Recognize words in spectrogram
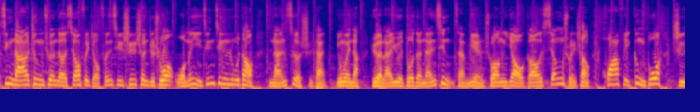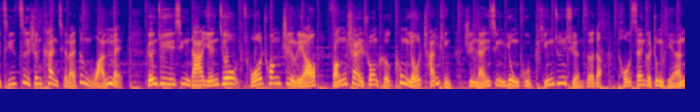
信达证券的消费者分析师甚至说，我们已经进入到男色时代，因为呢，越来越多的男性在面霜、药膏、香水上花费更多，使其自身看起来更完美。根据信达研究，痤疮治疗、防晒霜和控油产品是男性用户平均选择的头三个重点，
